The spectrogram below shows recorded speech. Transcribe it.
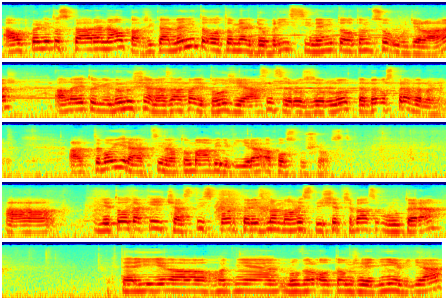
a úplně to skládá naopak. Říká, není to o tom, jak dobrý jsi, není to o tom, co uděláš, ale je to jednoduše na základě toho, že já jsem se rozhodl tebe ospravedlnit. A tvojí reakcí na to má být víra a poslušnost. A je to taky častý spor, který jsme mohli slyšet třeba z Lutera, který uh, hodně mluvil o tom, že jedině víra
